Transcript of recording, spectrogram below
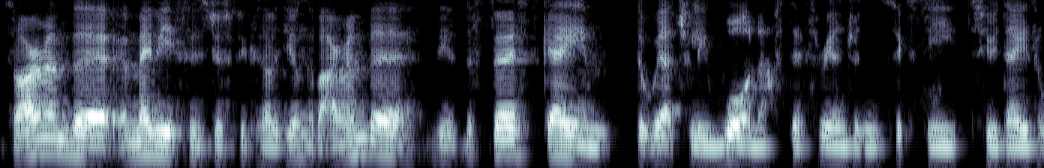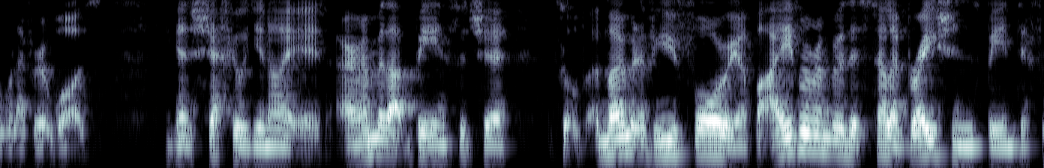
So I remember, and maybe this was just because I was younger, but I remember the, the first game that we actually won after 362 days or whatever it was against Sheffield United. I remember that being such a sort of a moment of euphoria, but I even remember the celebrations being diff-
